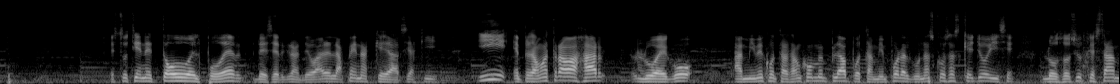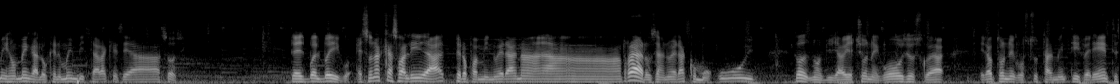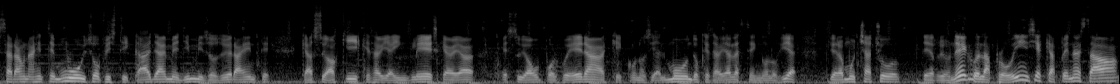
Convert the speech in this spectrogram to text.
Esto tiene todo el poder de ser grande, vale la pena quedarse aquí. Y empezamos a trabajar, luego a mí me contrataron como empleado, pues también por algunas cosas que yo hice, los socios que estaban me dijeron, venga, lo queremos invitar a que sea socio. Entonces vuelvo y digo, es una casualidad, pero para mí no era nada raro, o sea, no era como, uy, entonces, no, yo ya había hecho negocios, era otro negocio totalmente diferente, esta era una gente muy sofisticada ya de Medellín, mi socio era gente que había estudiado aquí, que sabía inglés, que había estudiado por fuera, que conocía el mundo, que sabía las tecnologías. Yo era un muchacho de Río Negro, de la provincia, que apenas estaba,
